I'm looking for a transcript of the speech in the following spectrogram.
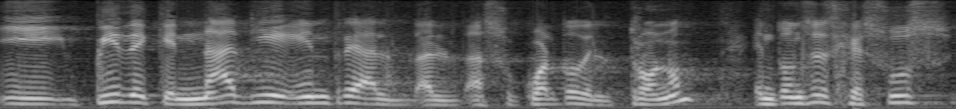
y pide que nadie entre a su cuarto del trono. Entonces Jesús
